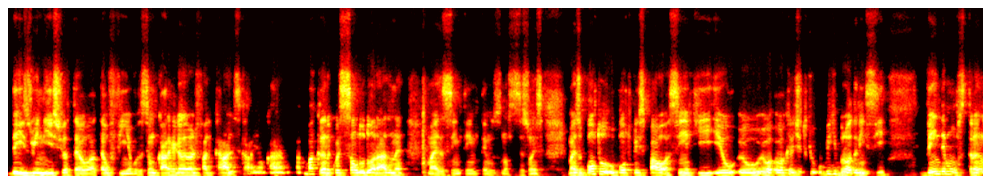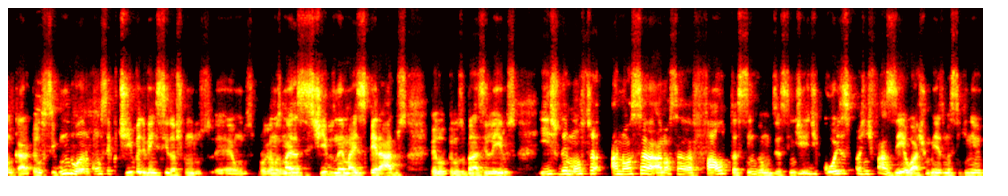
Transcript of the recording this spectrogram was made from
desde o início até o, até o fim. É você ser um cara que a galera olha e fala, caralho, esse cara aí é um cara bacana, com exceção do Dourado, né? Mas assim, tem, temos nossas sessões. Mas o ponto, o ponto principal, assim, é que eu, eu, eu, eu acredito que o Big Brother em si vem demonstrando, cara, pelo segundo ano consecutivo, ele vem sido, acho que um dos, é, um dos programas mais assistidos, né, mais esperados pelo, pelos brasileiros, e isso demonstra a nossa, a nossa falta, assim, vamos dizer assim, de, de coisas para a gente fazer, eu acho mesmo, assim, que nem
